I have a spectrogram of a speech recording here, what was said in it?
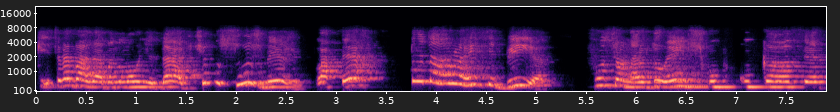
que trabalhava numa unidade, tipo SUS mesmo, lá perto, toda hora ela recebia funcionários doentes com, com câncer,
